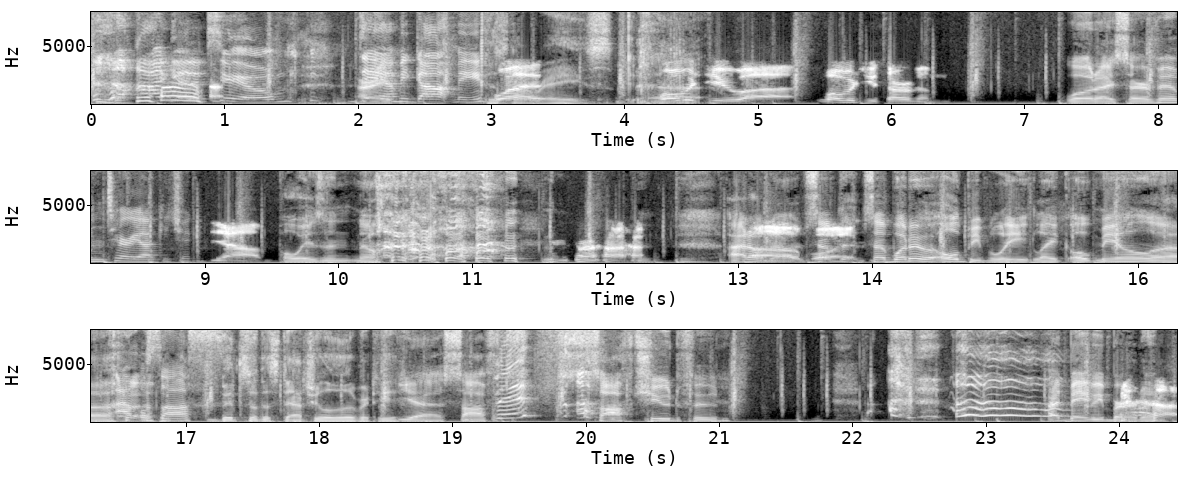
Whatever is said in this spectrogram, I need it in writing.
I get it too. Damn, right. he got me. What? the race. what would you uh, What would you serve him? What would I serve him? Teriyaki chicken. Yeah. Poison? No, I don't know. Oh, boy. So what do old people eat? Like oatmeal? Uh, Applesauce. Bits of the Statue of Liberty. yeah, soft, Bits? soft chewed food. I'd baby bird him. All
